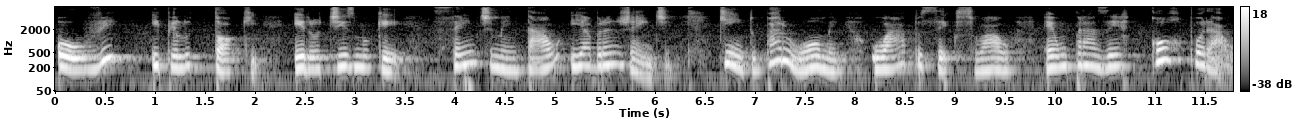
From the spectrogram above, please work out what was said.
ouve e pelo toque. Erotismo que sentimental e abrangente. Quinto, para o homem, o ato sexual é um prazer corporal.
